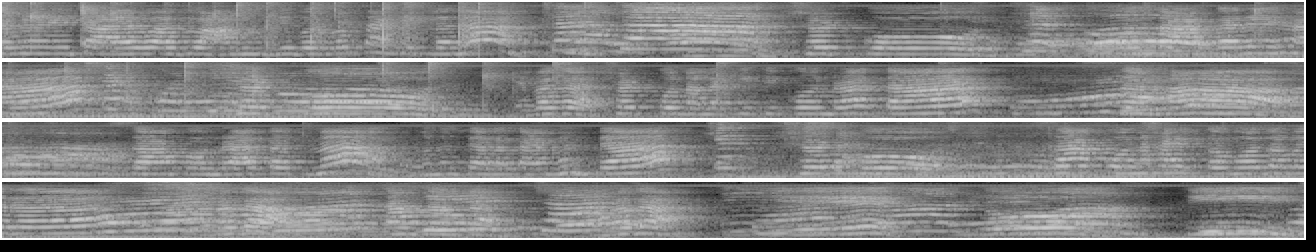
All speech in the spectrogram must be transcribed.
सगळ्यांनी टाळ्या वाजवा अनुजनी बरोबर सांगितलं ना षटकोन कोणता आकार आहे हा षटकोन हे बघा षटकोनाला किती कोण राहतात? सहा. सहा कोण राहतात ना? म्हणून त्याला काय म्हणतात? षटकोन सहा कोण आहेत का मोजा बरं? बघा. थांब थांब बघा. एक दोन तीन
